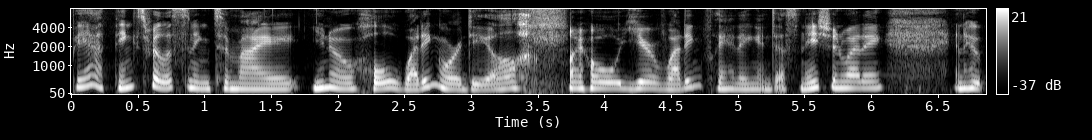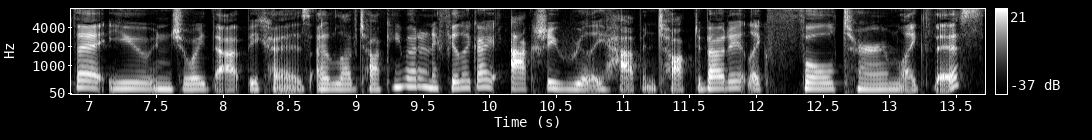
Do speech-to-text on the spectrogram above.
But yeah, thanks for listening to my, you know, whole wedding ordeal, my whole year of wedding planning and destination wedding. And I hope that you enjoyed that because I love talking about it. And I feel like I actually really haven't talked about it like full term like this.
